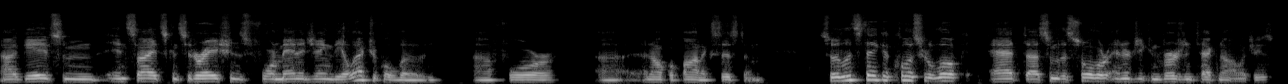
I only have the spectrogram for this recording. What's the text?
uh, gave some insights, considerations for managing the electrical load for an aquaponic system. So let's take a closer look at some of the solar energy conversion technologies.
